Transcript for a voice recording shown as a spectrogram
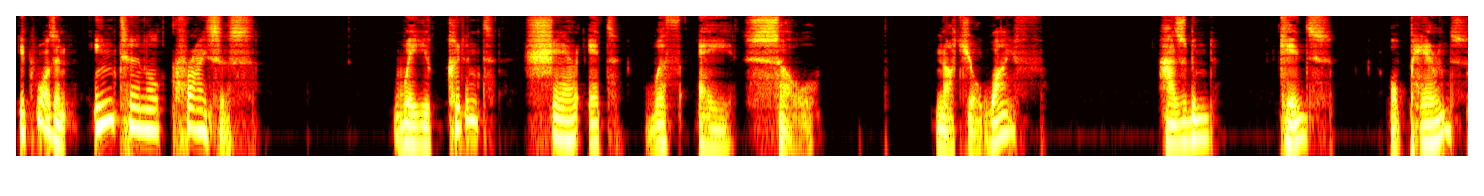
it was an internal crisis where you couldn't share it with a soul. Not your wife, husband, kids, or parents,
